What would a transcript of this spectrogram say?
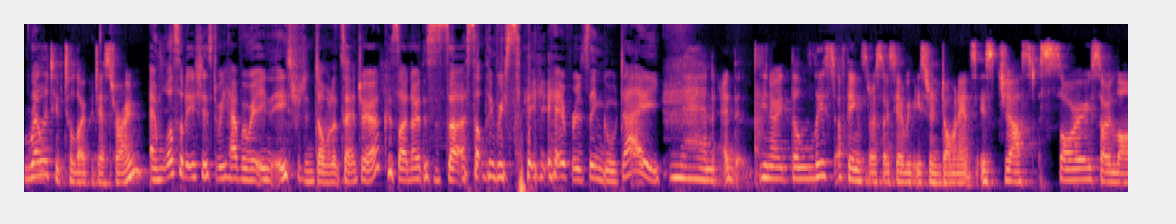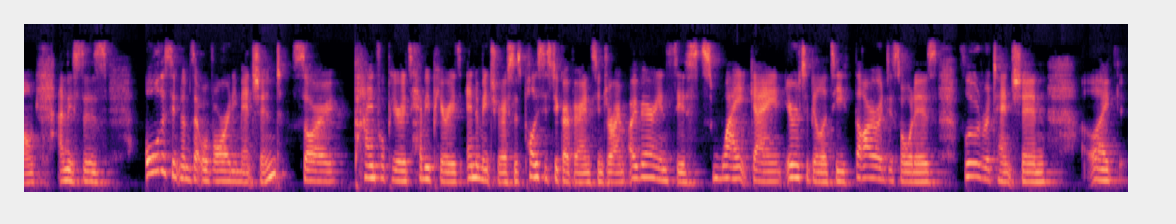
relative to low progesterone. And what sort of issues do we have when we're in estrogen dominance, Andrea? Because I know this is uh, something we see every single day. Man, and you know, the list of things that are associated with estrogen dominance is just so, so long. And this is all the symptoms that we've already mentioned. So, painful periods, heavy periods, endometriosis, polycystic ovarian syndrome, ovarian cysts, weight gain, irritability, thyroid disorders, fluid retention. Like,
